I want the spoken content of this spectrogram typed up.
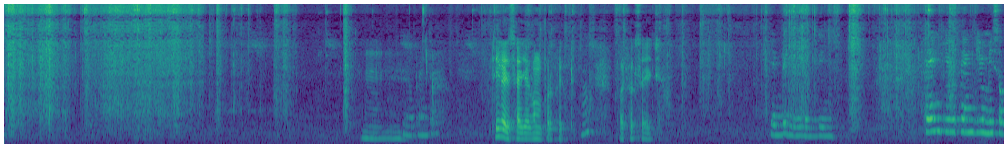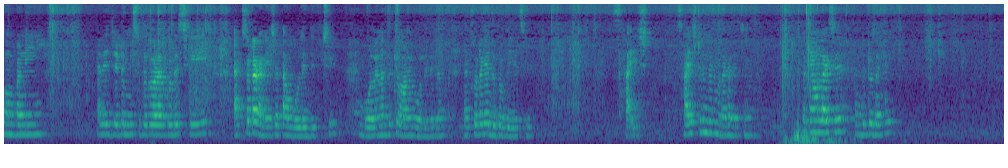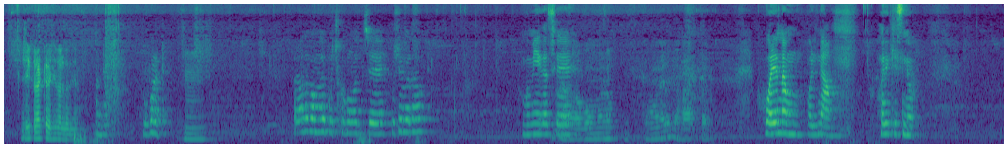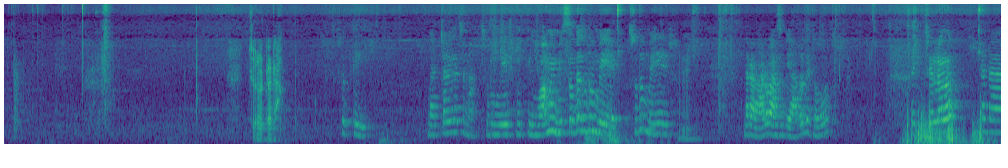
ঠিক আছে সাইজ একদম perfect perfect size thank you thank you Meesho company আর এই যেটা মিশো থেকে অর্ডার করেছি একশো টাকা নিয়েছে তাও বলে দিচ্ছি। বলে না তো কেউ আমি বলে দিলাম। একশো টাকায় দুটো পেয়েছি। সাইজ সাইজটা কিন্তু এখানে দেখা যাচ্ছে না। তো কেমন লাগছে? দুটো দেখাই। এই কালারটা বেশি ভালো লাগে কোনটা? উপরটা? হুম। তারা কমলে পুচকু ঘুমোচ্ছে। খুশি কোথাও ঘুমিয়ে গেছে। হরে নাম হরি নাম। হরে কৃষ্ণ। চলো টাটা। সত্যি। বাচ্চা হয়ে গেছে না? শুধু মেয়ের কি কিনবো? আমি মিশোতে শুধু মেয়ের শুধু মেয়ের। দাঁড়া আরও আসবে আরও দেখো। ছেলে চলো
